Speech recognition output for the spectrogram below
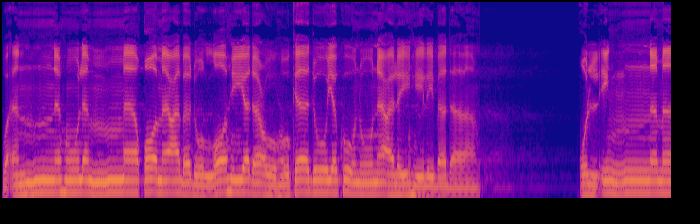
وأنه لما قام عبد الله يدعوه كادوا يكونون عليه لبدا. قل إنما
